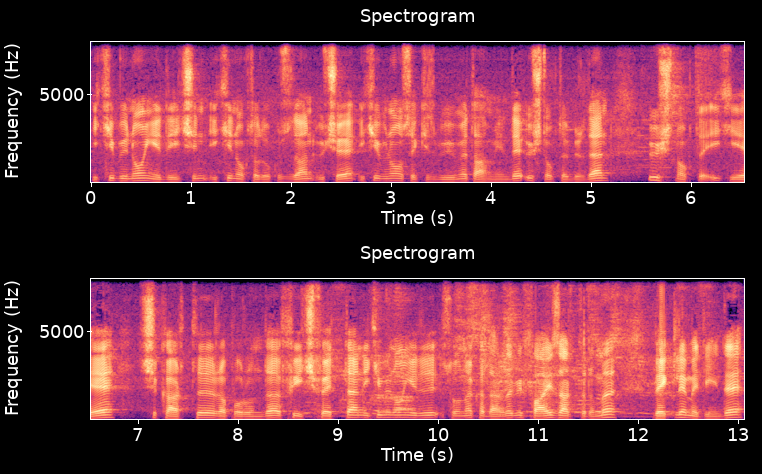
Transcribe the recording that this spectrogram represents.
2017 için 2.9'dan 3'e, 2018 büyüme tahmininde 3.1'den 3.2'ye çıkarttı raporunda Fitch. Fed'den 2017 sonuna kadar da bir faiz arttırımı beklemediğini de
